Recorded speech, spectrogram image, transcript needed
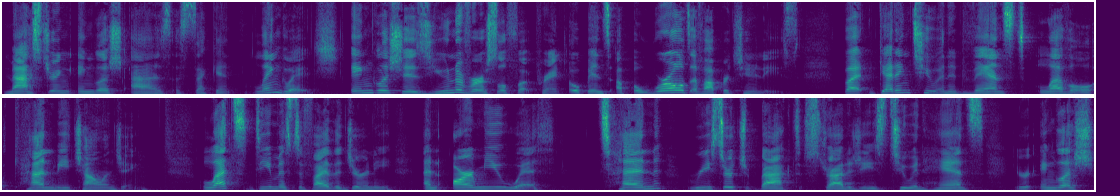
mastering English as a second language. English's universal footprint opens up a world of opportunities, but getting to an advanced level can be challenging. Let's demystify the journey and arm you with 10 research backed strategies to enhance your English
